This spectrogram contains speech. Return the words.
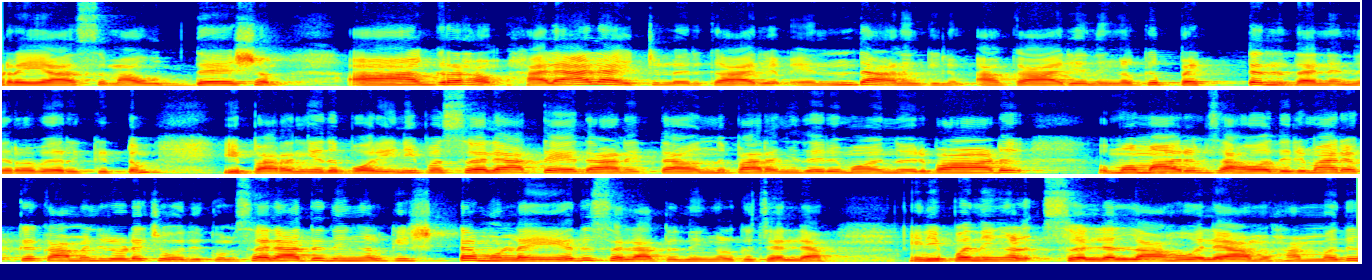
പ്രയാസം ആ ഉദ്ദേശം ആഗ്രഹം ഹലാലായിട്ടുള്ള ഒരു കാര്യം എന്താണെങ്കിലും ആ കാര്യം നിങ്ങൾക്ക് പെട്ടെന്ന് തന്നെ നിറവേറി കിട്ടും. ഈ പറഞ്ഞതുപോലെ ഇനിയിപ്പോൾ സ്വലാത്ത് ഏതാണ് ഇത്ത ഒന്ന് പറഞ്ഞു തരുമോ എന്ന് ഒരുപാട് ഉമ്മമാരും സഹോദരിമാരൊക്കെ കമന്റിലൂടെ ചോദിക്കും. സ്വലാത്ത് നിങ്ങൾക്ക് ഇഷ്ടമുള്ള ഏത് സ്വലാത്ത് നിങ്ങൾക്ക് ചെല്ലാം. ഇനിയിപ്പോൾ നിങ്ങൾ സൊല്ലാഹു അല മുഹമ്മദ്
